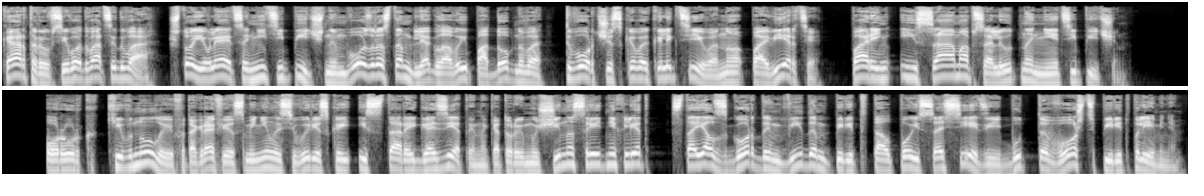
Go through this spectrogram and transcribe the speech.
Картеру всего 22, что является нетипичным возрастом для главы подобного творческого коллектива, но, поверьте, парень и сам абсолютно нетипичен. Орурк кивнул, и фотография сменилась вырезкой из старой газеты, на которой мужчина средних лет стоял с гордым видом перед толпой соседей, будто вождь перед племенем.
